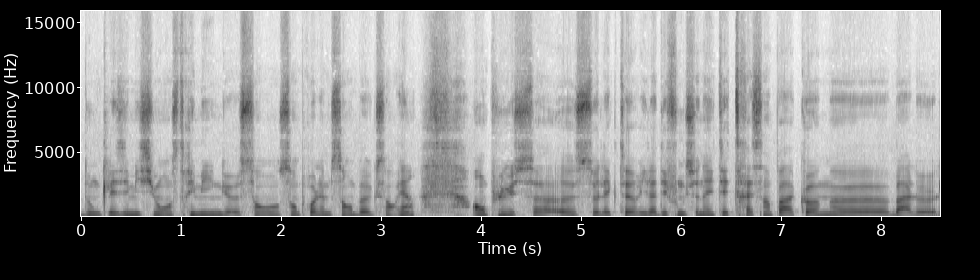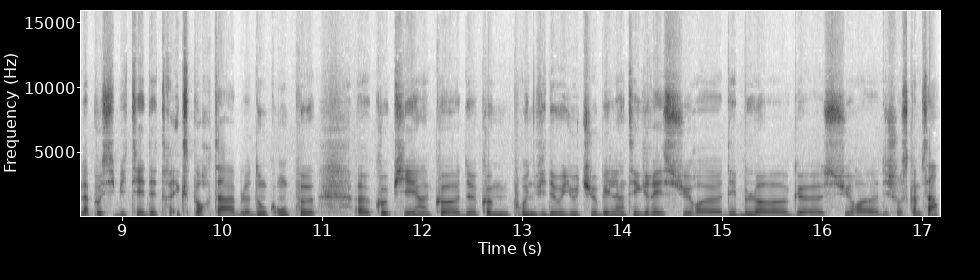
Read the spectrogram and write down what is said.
donc les émissions en streaming sans, problème, sans bug, sans rien. En plus, ce lecteur, il a des fonctionnalités très sympas comme euh, bah, la possibilité d'être exportable. Donc on peut euh, copier un code comme pour une vidéo YouTube et l'intégrer sur euh, des blogs, sur des choses comme ça.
